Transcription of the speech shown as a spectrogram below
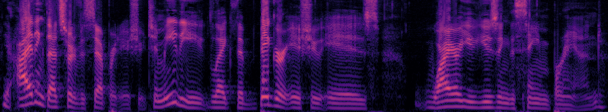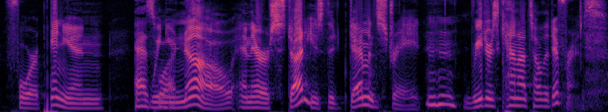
yeah. I think that's sort of a separate issue. To me, the like the bigger issue is why are you using the same brand for opinion As when what? you know, and there are studies that demonstrate Mm-hmm. readers cannot tell the difference.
